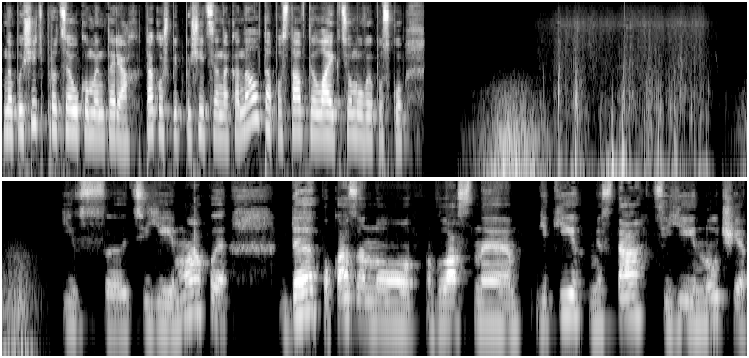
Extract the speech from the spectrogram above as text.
Напишіть про це у коментарях. Також підпишіться на канал та поставте лайк цьому випуску. Із цієї мапи, де показано власне які міста цієї ночі,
